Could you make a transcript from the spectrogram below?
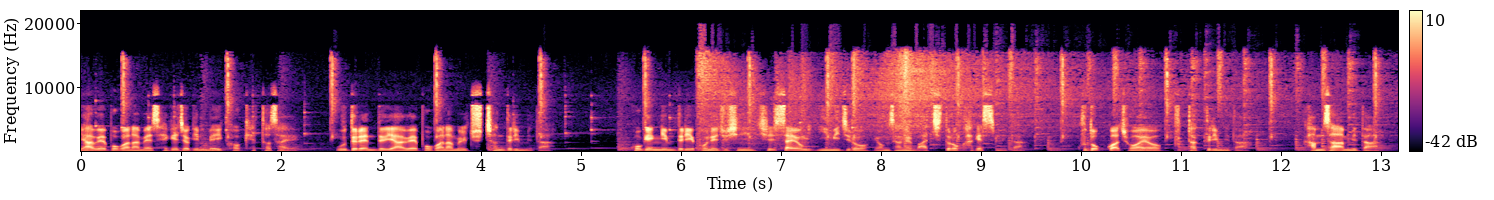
야외 보관함의 세계적인 메이커 캐터사의 우드랜드 야외 보관함을 추천드립니다. 고객님들이 보내주신 실사용 이미지로 영상을 마치도록 하겠습니다. 구독과 좋아요 부탁드립니다. 감사합니다.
